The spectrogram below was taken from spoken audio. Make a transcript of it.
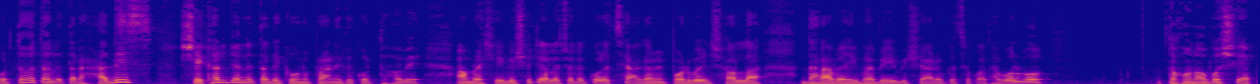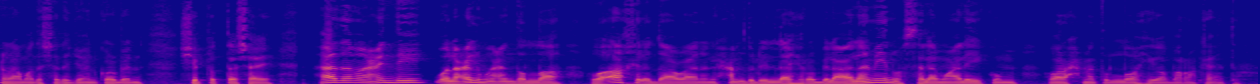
করতে হয়, তাহলে তারা হাদিস শেখার জন্য তাদেরকে অনুপ্রাণিত করতে হবে। আমরা সেই বিষয়টি আলোচনা করেছি। আগামী পর্ব ইনশাল্লাহ ধারাবাহিকভাবে এই বিষয়ে আরও কিছু কথা বলব। তখন অবশ্যই আপনারা আমাদের সাথে জয়েন করবেন সে প্রত্যাশায় হাদামা আইন্দি ওয়াল আলম আইন্দুল্লাহ ও আখির দাওয়ান আলহামদুলিল্লাহ রবিল আলমিন আসসালামু আলাইকুম ওরহমতুল্লাহ ওবরাকাতুহ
